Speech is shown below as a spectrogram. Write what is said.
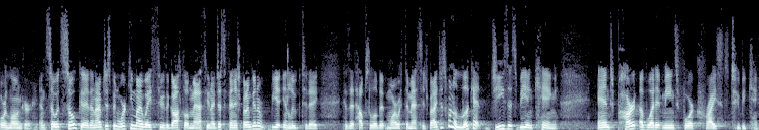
or longer. And so it's so good. And I've just been working my way through the Gospel of Matthew, and I just finished, but I'm going to be in Luke today because it helps a little bit more with the message. But I just want to look at Jesus being king and part of what it means for Christ to be king.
